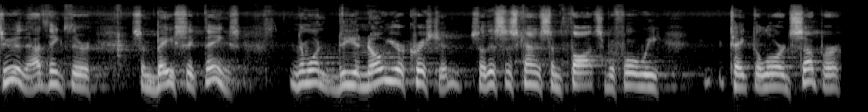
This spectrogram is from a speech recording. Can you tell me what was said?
to that. I think there are some basic things. Number one, do you know you're a Christian? So this is kind of some thoughts before we take the Lord's Supper.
